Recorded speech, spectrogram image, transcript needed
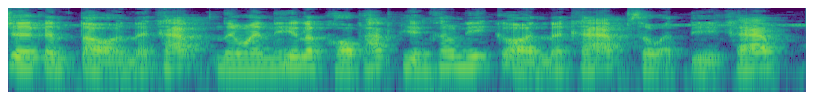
เจอกันต่อนะครับ ในวันนี้เราขอพักเพียงเท่านี้ก่อนนะครับ สวัสดีครับ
